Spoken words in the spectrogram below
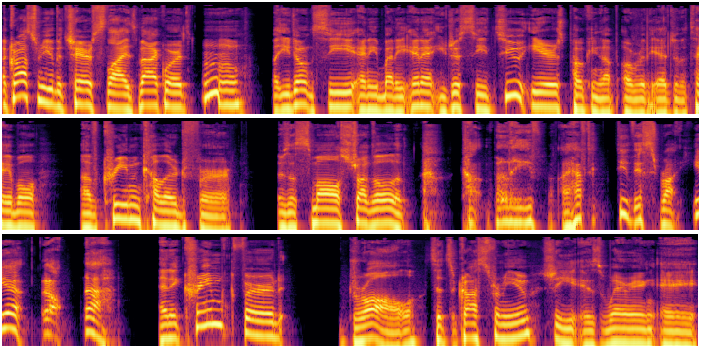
Across from you, the chair slides backwards, mm, but you don't see anybody in it. You just see two ears poking up over the edge of the table of cream colored fur. There's a small struggle of, "Ah, can't believe I have to do this right here. Ugh, ah. And a cream furred Drall sits across from you. She is wearing a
